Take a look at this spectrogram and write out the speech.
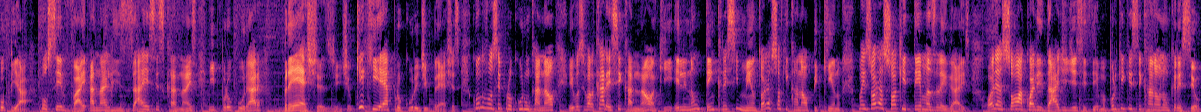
copiar? Você vai analisar esses canais e procurar brechas, gente. O que, que é a procura de brechas? Quando você procura um canal e você fala, cara, esse canal aqui, ele não tem crescimento. Olha só que canal pequeno, mas olha só que temas legais. Olha só a qualidade desse tema. Por que, que esse canal não cresceu?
